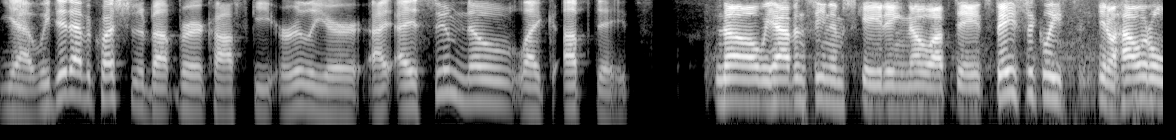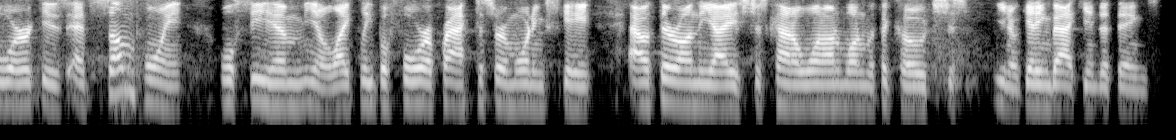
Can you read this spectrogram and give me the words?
Yeah, we did have a question about Burakovsky earlier. I, I assume no like updates. No, we haven't seen him skating. No updates. Basically, you know how it'll work is at some point we'll see him, you know, likely before a practice or a morning skate, out there on the ice, just kind of one on one with the coach, just you know, getting back into things,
